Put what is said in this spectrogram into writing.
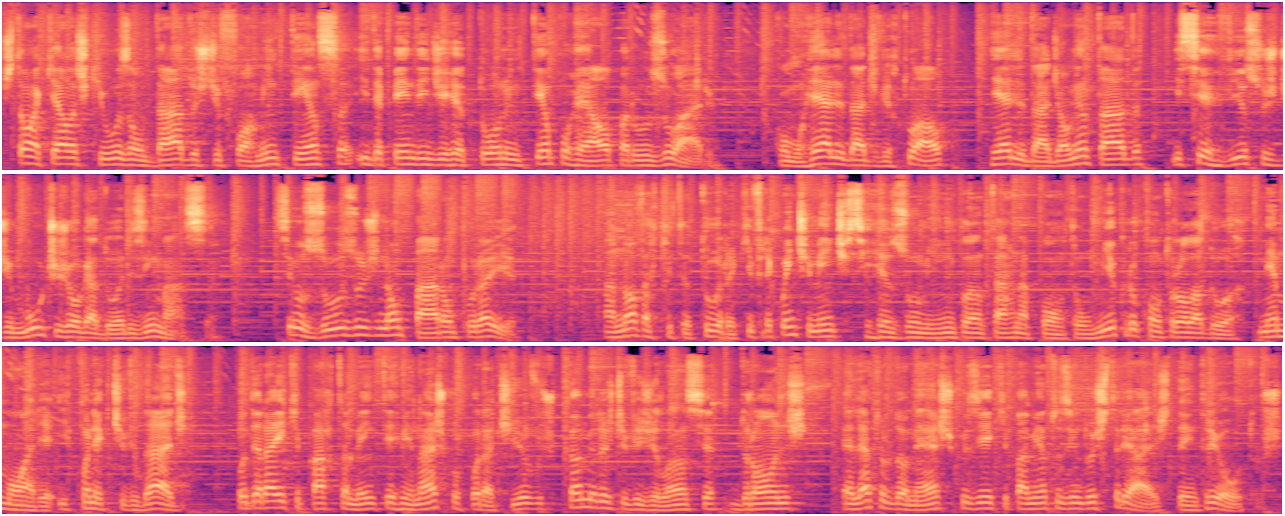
estão aquelas que usam dados de forma intensa e dependem de retorno em tempo real para o usuário, como realidade virtual, realidade aumentada e serviços de multijogadores em massa. Seus usos não param por aí. A nova arquitetura, que frequentemente se resume em implantar na ponta um microcontrolador, memória e conectividade, poderá equipar também terminais corporativos, câmeras de vigilância, drones, eletrodomésticos e equipamentos industriais, dentre outros.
